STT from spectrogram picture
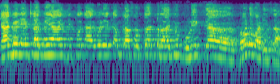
कॅबिनेटला मी आज दीपक आयवळे कमला आणि राजू भुळीक त्या गौडवाडीचा.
